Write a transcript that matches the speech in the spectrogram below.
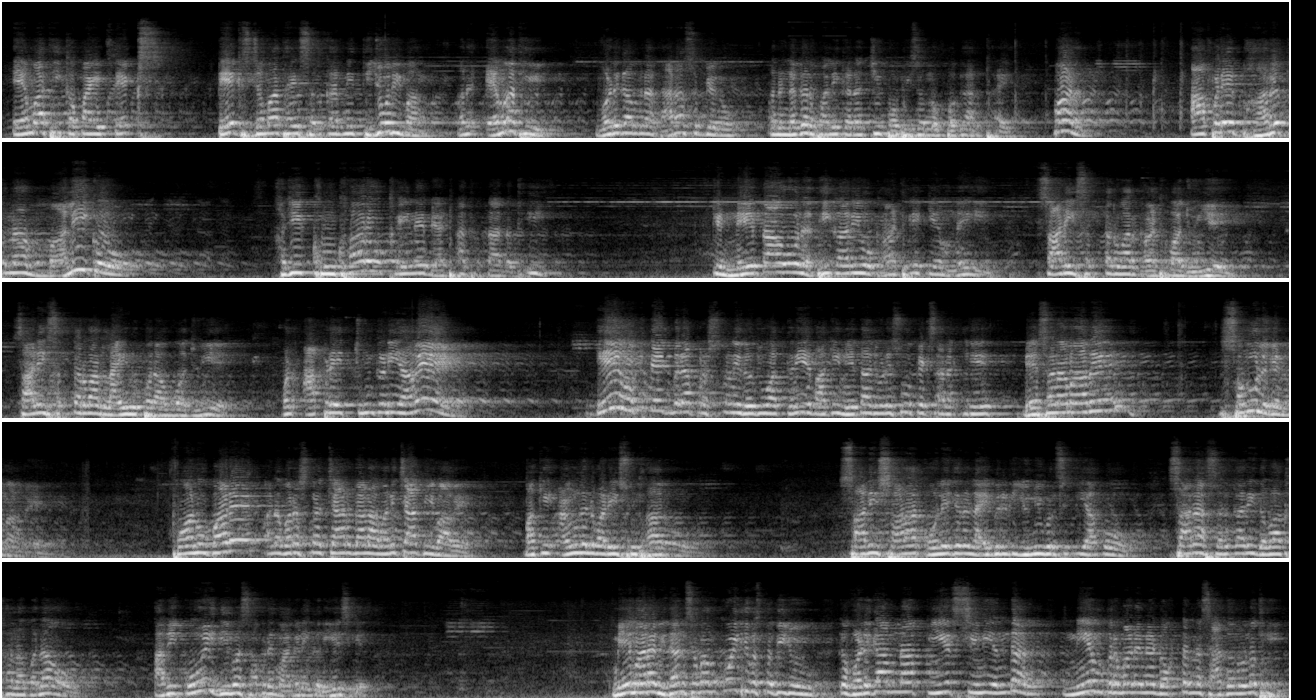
એમાંથી કપાય ટેક્સ ટેક્સ જમા થાય સરકારની તિજોરીમાં અને એમાંથી વડગામના ધારાસભ્યનો અને નગરપાલિકાના ચીફ ઓફિસરનો પગાર થાય. પણ આપણે ભારતના માલિકો હજી ખૂંખારો ખાઈને બેઠા થતા નથી. કે નેતાઓ અને અધિકારીઓ ગાંઠે કેમ નહીં? સાડી સત્તર વાર ગાંઠવા જોઈએ. સાડી સત્તર વાર લાઈન ઉપર આવવા જોઈએ. પણ આપણે ચૂંટણી આવે. એ વખતે જ બધા પ્રશ્નોની રજૂઆત કરીએ. બાકી નેતા જોડે શું અપેક્ષા રાખીએ? બેસણામાં આવે, સમૂહ લગ્નમાં આવે. ફોન ઉપાડે અને વર્ષના ચાર દાડા મારી ચા પીવા આવે. બાકી આંગણવાડી સુધારો. સારી શાળા, કોલેજ અને લાઇબ્રેરી યુનિવર્સિટી આપો. સારા સરકારી દવાખાના બનાવો. આવી કોઈ દિવસ આપણે માગણી કરીએ છીએ. મેં મારા વિધાનસભામાં કોઈ દિવસ નથી જોયું કે વડગામના પીએચસી ની અંદર નિયમ પ્રમાણેના ડોક્ટરના સાધનો નથી.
